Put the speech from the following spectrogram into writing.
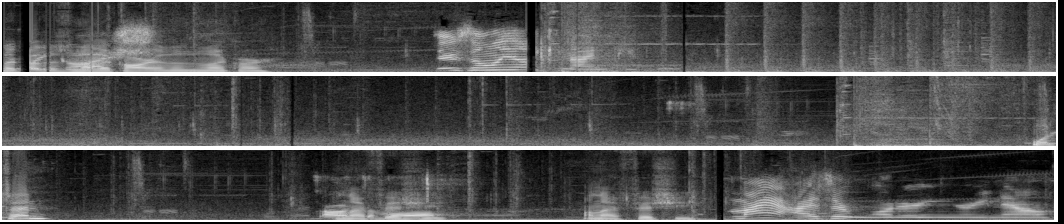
my there's another gosh. car. There's another car. There's only like nine people. One ten on Got that fishy. all. fishy. On that fishy. My eyes are watering right now.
